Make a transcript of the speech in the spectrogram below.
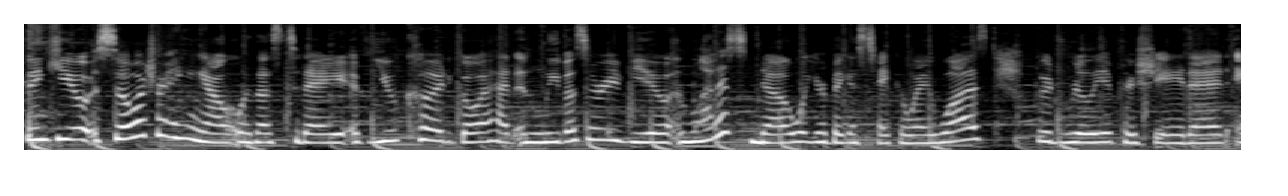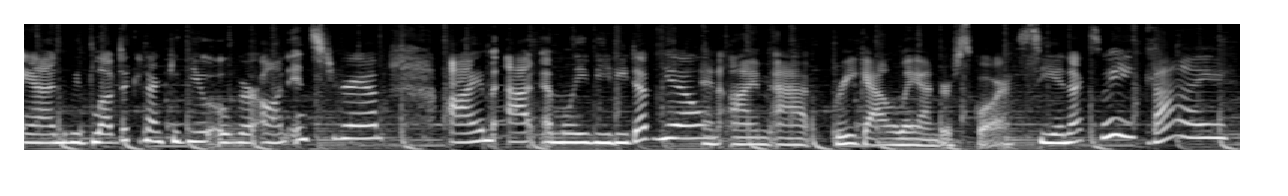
Thank you so much for hanging out with us today. If you could go ahead and leave us a review and let us know what your biggest takeaway was, we would really appreciate it. And we'd love to connect with you over on Instagram. I'm at Emily VDW. And I'm at Bri Galloway underscore. see you next week. Bye.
